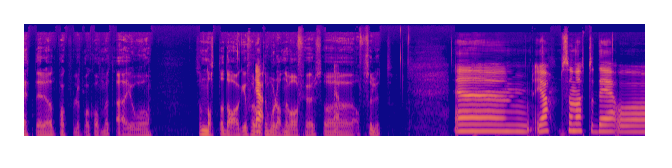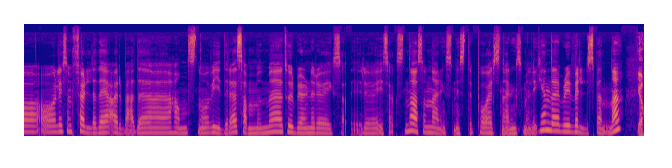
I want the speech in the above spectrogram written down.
etter at pakkeforløpet var kommet, er jo som natt og dag i forhold Ja. til hvordan det var før. Så absolutt. Uh, ja, sånn at det å, å liksom følge det arbeidet hans nå videre, sammen med Torbjørn Røe Isaksen da, som næringsminister på helsenæringsmeldingen, det blir veldig spennende. Ja.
